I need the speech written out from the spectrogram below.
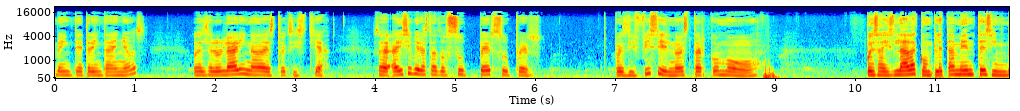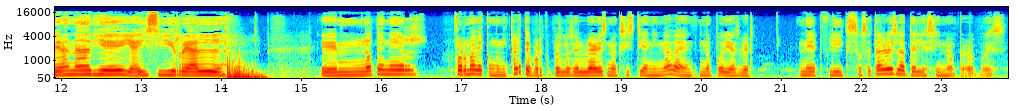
20, 30 años, o el celular y nada de esto existía. O sea, ahí sí hubiera estado súper, súper, pues difícil, ¿no? Estar como, pues aislada completamente, sin ver a nadie y ahí sí real, em, no tener forma de comunicarte, porque pues los celulares no existían ni nada, no podías ver Netflix, o sea, tal vez la tele sí, no, pero pues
